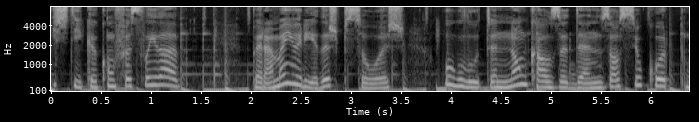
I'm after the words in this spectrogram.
e estica com facilidade. Para a maioria das pessoas, o glúten não causa danos ao seu corpo.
